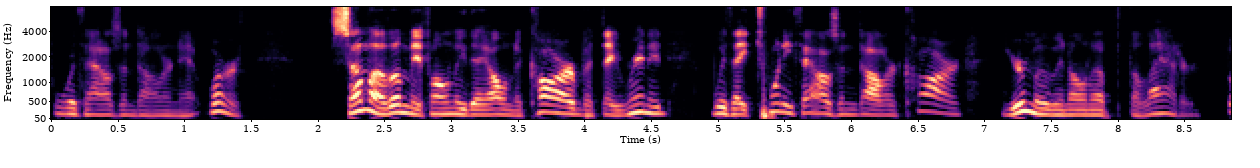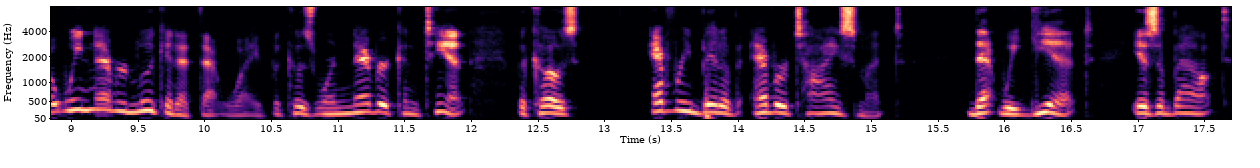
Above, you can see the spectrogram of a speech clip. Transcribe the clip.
$4,000 net worth. Some of them, if only they owned a car, but they rented with a $20,000 car, you're moving on up the ladder. But we never look at it that way because we're never content because every bit of advertisement that we get is about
